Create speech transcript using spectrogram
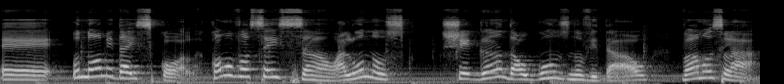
é, o nome da escola. Como vocês são alunos chegando alguns no Vidal, vamos lá.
